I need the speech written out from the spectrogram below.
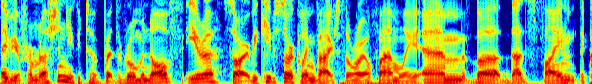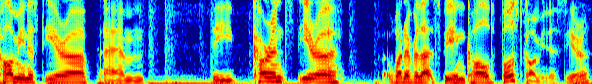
If you're from Russian, you could talk about the Romanov era. Sorry, we keep circling back to the royal family, um, but that's fine. The communist era, um, the current era, whatever that's being called, post-communist era,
